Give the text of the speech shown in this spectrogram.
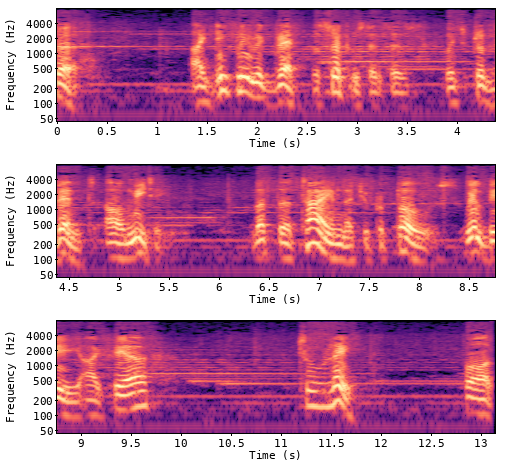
Sir, I deeply regret the circumstances which prevent our meeting. But the time that you propose will be, I fear, too late. For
